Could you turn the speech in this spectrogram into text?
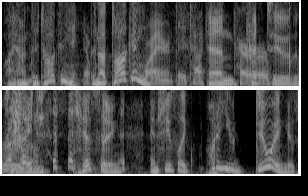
why aren't they talking? They're not talking. Why aren't they talking? And pervs? cut to the two Right. of them kissing. And she's like, What are you doing? Is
